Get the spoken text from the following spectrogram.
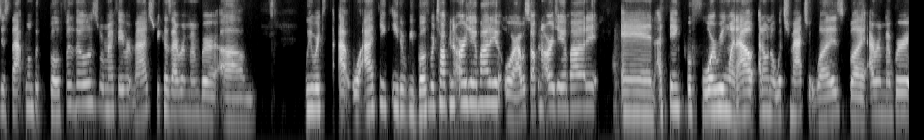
just that one, but both of those were my favorite match because I remember um we were at, well, I think either we both were talking to RJ about it or I was talking to RJ about it. And I think before we went out, I don't know which match it was, but I remember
